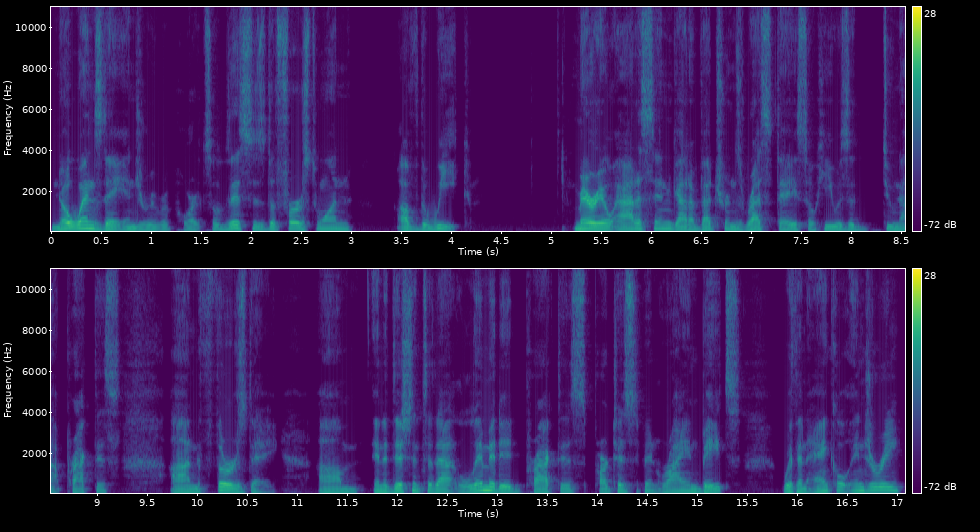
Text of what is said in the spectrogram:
no Wednesday injury report. So this is the first one of the week. Mario Addison got a veterans rest day, so he was a do not practice on Thursday. Um, in addition to that, limited practice participant Ryan Bates with an ankle injury,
